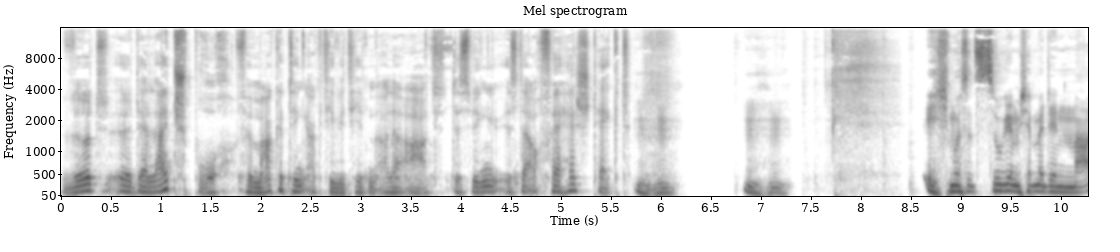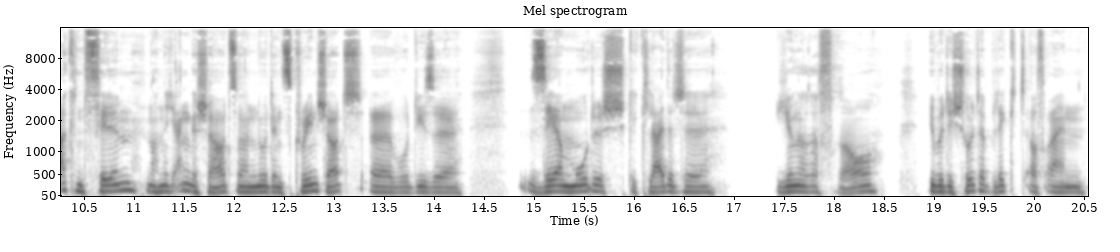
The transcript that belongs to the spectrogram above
wird äh, der Leitspruch für Marketingaktivitäten aller Art. Deswegen ist er auch verhashtagt. Mhm. Mhm. Ich muss jetzt zugeben, ich habe mir den Markenfilm noch nicht angeschaut, sondern nur den Screenshot, äh, wo diese sehr modisch gekleidete jüngere Frau über die Schulter blickt auf ein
